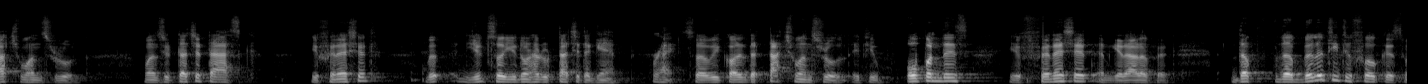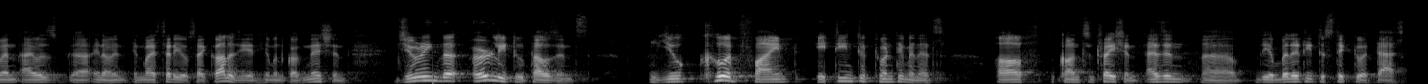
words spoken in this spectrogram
touch once rule. Once you touch a task, you finish it, but you, so you don't have to touch it again. Right. So we call it the touch once rule. If you open this, you finish it and get out of it. The the ability to focus. When I was, uh, you know, in, in my study of psychology and human cognition, during the early 2000s, you could find 18 to 20 minutes of concentration, as in uh, the ability to stick to a task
